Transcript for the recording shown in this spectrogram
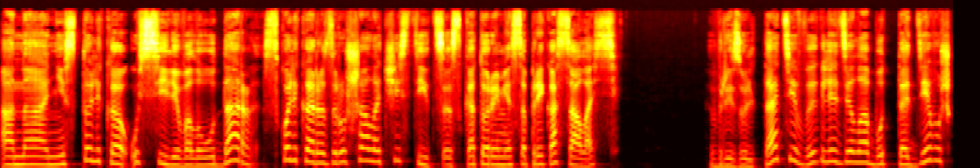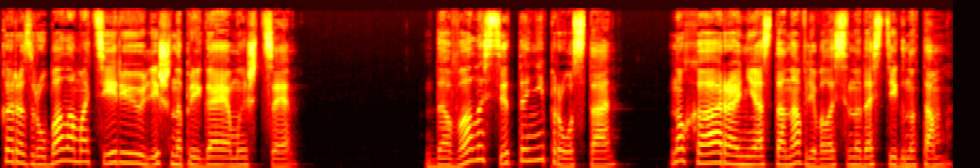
Она не столько усиливала удар, сколько разрушала частицы, с которыми соприкасалась. В результате выглядело, будто девушка разрубала материю, лишь напрягая мышцы. Давалось это непросто, но Хара не останавливалась на достигнутом.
